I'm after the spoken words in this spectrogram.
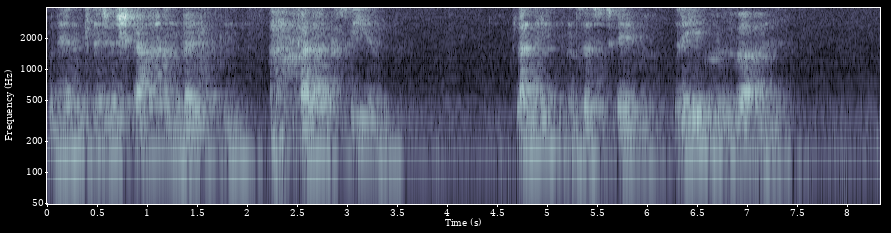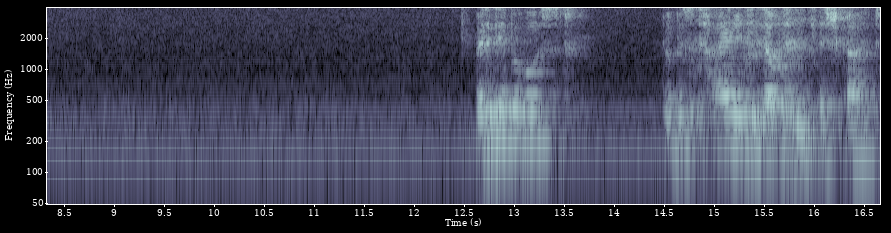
unendliche Sternenwelten, Galaxien, Planetensysteme, Leben überall. Werde dir bewusst, du bist Teil dieser Unendlichkeit.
